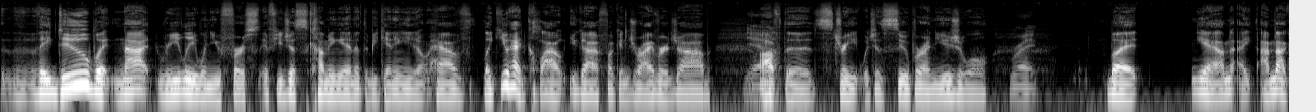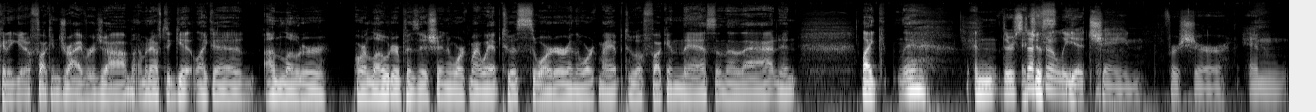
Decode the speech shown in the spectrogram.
they do, but not really. When you first, if you just coming in at the beginning, you don't have like you had clout. You got a fucking driver job Yeah. off the street, which is super unusual Right. but yeah, I'm I, I'm not gonna get a fucking driver job. I'm gonna have to get like a unloader or loader position and work my way up to a sorter and then work my way up to a fucking this and then that and like, eh, and There's it just- definitely a chain for sure. And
